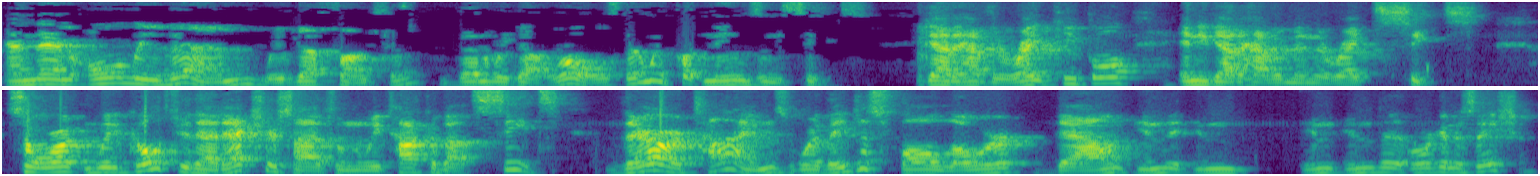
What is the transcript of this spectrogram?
And then only then we've got function, then we got roles, then we put names and seats. You got to have the right people and you got to have them in the right seats. So we go through that exercise when we talk about seats. There are times where they just fall lower down in the in in, in the organization,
